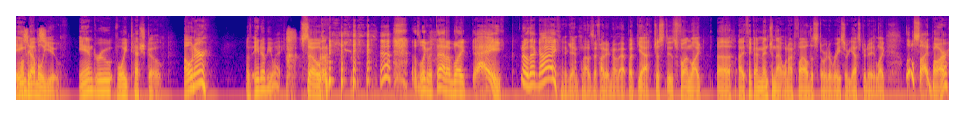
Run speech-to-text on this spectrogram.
AW. Andrew Wojteszko, owner of AWA. So I was looking at that. I'm like, hey, I know that guy. Again, not as if I didn't know that, but yeah, just is fun. Like, uh, I think I mentioned that when I filed the story to Racer yesterday. Like, little sidebar.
